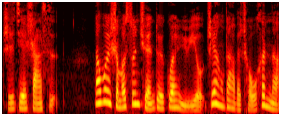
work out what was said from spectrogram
直接杀死。那为什么孙权对关羽有这样大的仇恨呢？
